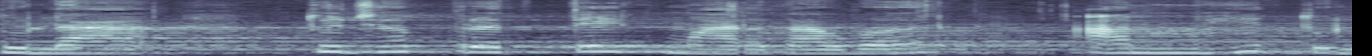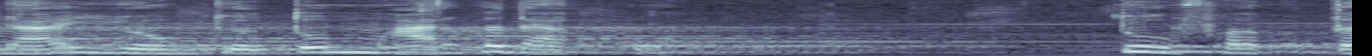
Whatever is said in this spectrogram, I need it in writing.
तुला तुझ्या प्रत्येक मार्गावर आम्ही तुला योग्य तो मार्ग दाखवू. तू फक्त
